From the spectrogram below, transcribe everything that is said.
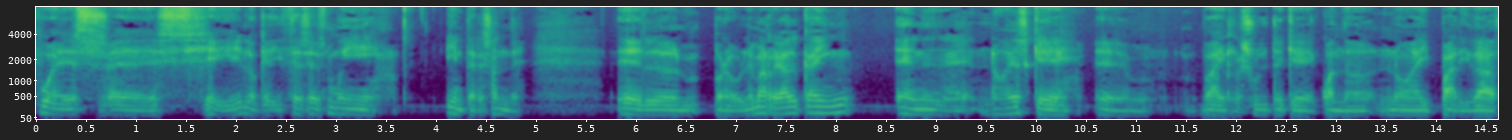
Pues eh, sí, lo que dices es muy interesante. El problema real, Caín, eh, no es que eh, y resulte que cuando no hay paridad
